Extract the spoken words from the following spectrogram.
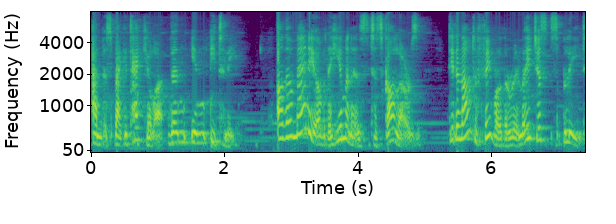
and spectacular than in Italy. Although many of the humanist scholars did not favor the religious split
